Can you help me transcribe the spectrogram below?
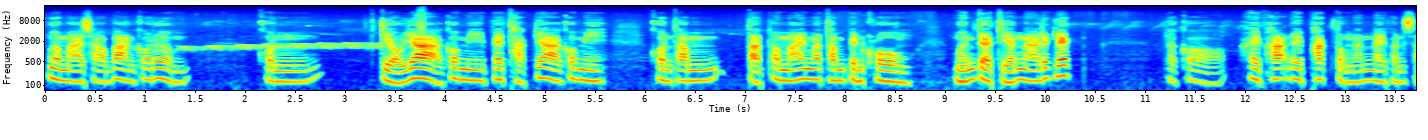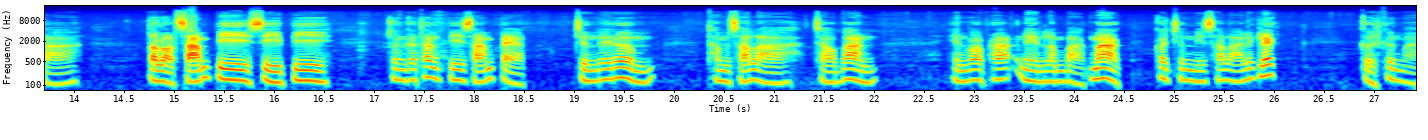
เมื่อมาชาวบ้านก็เริ่ม คนเกี่ยวหญ้าก็มีไปถักหญ้าก็มีคนทำตัดเอาไม้มาทำเป็นโครง เหมือนแต่เถียงนาเล็กๆ แล้วก็ให้พระได้พักตรงนั้นในพรรษา ตลอด 3 ปี 4 ปี จนกระทั่งปี 38 จึงได้เริ่มทำศาลาชาวบ้าน เห็นว่าพระเนนลำบากมาก ก็จึงมีศาลาเล็กๆ เกิดขึ้นมา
